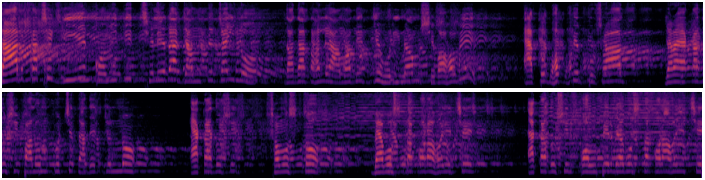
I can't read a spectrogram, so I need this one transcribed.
তার কাছে গিয়ে কমিটির ছেলেরা জানতে চাইলো, দাদা, তাহলে আমাদের যে হরিনাম সেবা হবে, এত ভক্তের প্রসাদ যারা একাদশী পালন করছে তাদের জন্য একাদশীর সমস্ত ব্যবস্থা করা হয়েছে একাদশীর কল্পের ব্যবস্থা করা হয়েছে।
